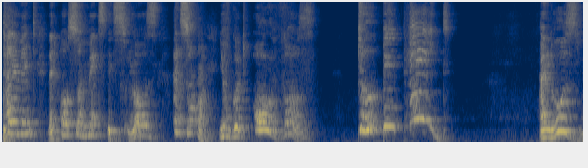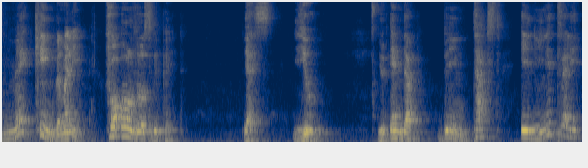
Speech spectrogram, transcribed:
parliament that also makes its laws, and so on. You've got all those to be paid. And who's making the money for all those to be paid? Yes, you. You end up being taxed in literally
